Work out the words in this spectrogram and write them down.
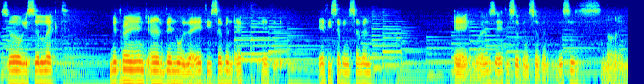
So we select mid-range and then with the 87F 877 A. Where is 877 this is 9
